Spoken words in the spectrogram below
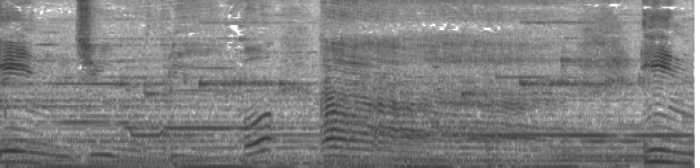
In two, three, four. Ah. In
